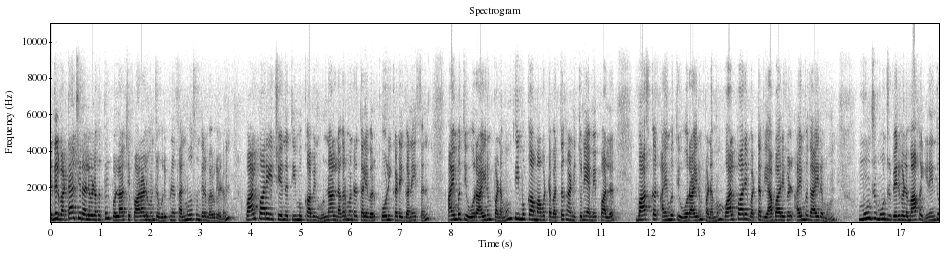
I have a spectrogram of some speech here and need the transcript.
இதில் வட்டாட்சியர் அலுவலகத்தில் பொள்ளாச்சி பாராளுமன்ற உறுப்பினர் சண்முக சுந்தரம் அவர்களிடம் வால்பாறையைச் சேர்ந்த திமுகவின் முன்னாள் நகர்மன்ற தலைவர் கோழிக்கடை கணேசன் ஐம்பத்தி ஓராயிரம் பணமும் திமுக மாவட்ட வர்த்தக அணி துணை அமைப்பாளர் பாஸ்கர் ஐம்பத்தி ஓராயிரம் பணமும் வால்பாறை வட்ட வியாபாரிகள் ஐம்பதாயிரமும் மூன்று மூன்று பேர்களுமாக இணைந்து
